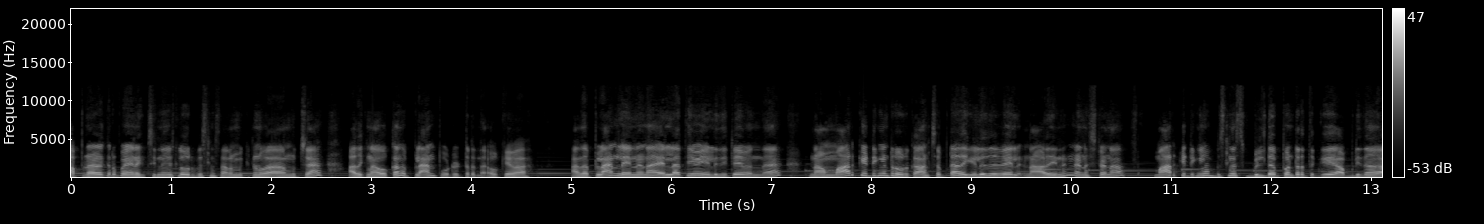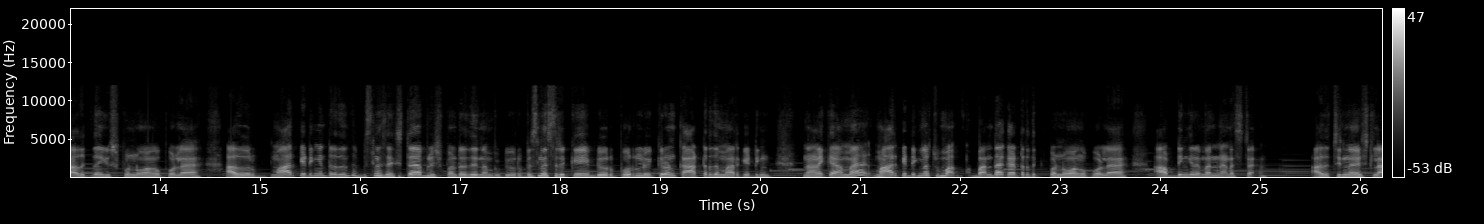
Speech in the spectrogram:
அப்போ நடக்கிறப்ப எனக்கு சின்ன வயசில் ஒரு பிஸ்னஸ் ஆரம்பிக்கணும்னு ஆரம்பித்தேன் அதுக்கு நான் உட்காந்து பிளான் போட்டுட்டு இருந்தேன். ஓகேவா அந்த பிளானில் என்னென்னா எல்லாத்தையும் எழுதிட்டே வந்தேன். நான் மார்க்கெட்டிங்ன்ற ஒரு கான்செப்டை அதை எழுதவே இல்லை. நான் அது என்ன நினச்சிட்டேன்னா மார்க்கெட்டிங்லாம் பிஸ்னஸ் பில்டப் பண்ணுறதுக்கு அப்படி தான் அதுக்கு தான் யூஸ் பண்ணுவாங்க போல். அது ஒரு மார்க்கெட்டிங்ன்றது வந்து பிஸ்னஸ் எஸ்டாப்ளிஷ் பண்ணுறது நம்ம இப்படி ஒரு பிஸ்னஸ் இருக்குது இப்படி ஒரு பொருள் விற்கிறோன்னு காட்டுறது மார்க்கெட்டிங் நினைக்காம மார்க்கெட்டிங்லாம் சும்மா பந்தா காட்டுறதுக்கு பண்ணுவாங்க போல் அப்படிங்கிற மாதிரி நினச்சிட்டேன். அது சின்ன வயசுல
